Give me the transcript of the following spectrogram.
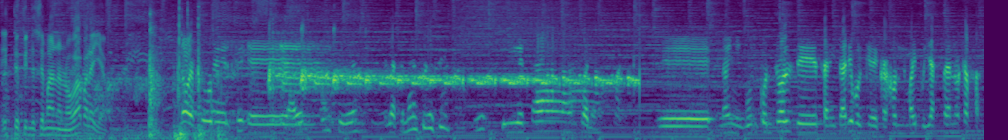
este fin de semana no va para allá. No, estuve, el eh, a ver, la semana estuve, sí, y está, bueno, eh, no hay ningún control de sanitario porque el cajón de Maipo ya está en otra fase.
